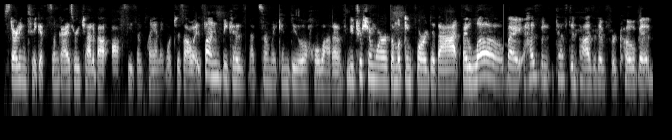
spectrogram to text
starting to get some guys reach out about off-season planning, which is always fun because that's when we can do a whole lot of nutrition work. I'm looking forward to that. My low, my husband tested positive for COVID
